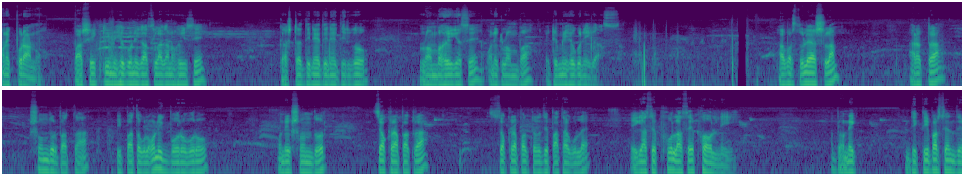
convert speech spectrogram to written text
অনেক পুরানো। পাশে একটি মেহগনি গাছ লাগানো হয়েছে। গাছটা দিনে দিনে দীর্ঘ লম্বা হয়ে গেছে, অনেক লম্বা। এটা মেহগনি গাছ। আবার চলে আসলাম আর একটা সুন্দর পাতা। এই পাতাগুলো অনেক বড় বড়, অনেক সুন্দর। চকরা পাকড়া চক্রা পাকড়ার যে পাতাগুলো এই গাছে ফুল আছে, ফল নেই। আপনি অনেক দেখতেই পারছেন যে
